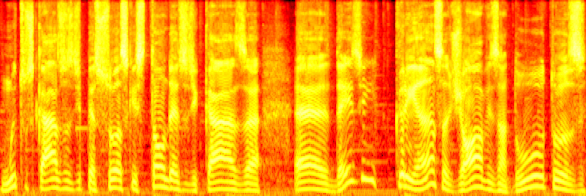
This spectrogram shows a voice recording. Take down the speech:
muitos casos de pessoas que estão dentro de casa, é, desde crianças, jovens, adultos,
